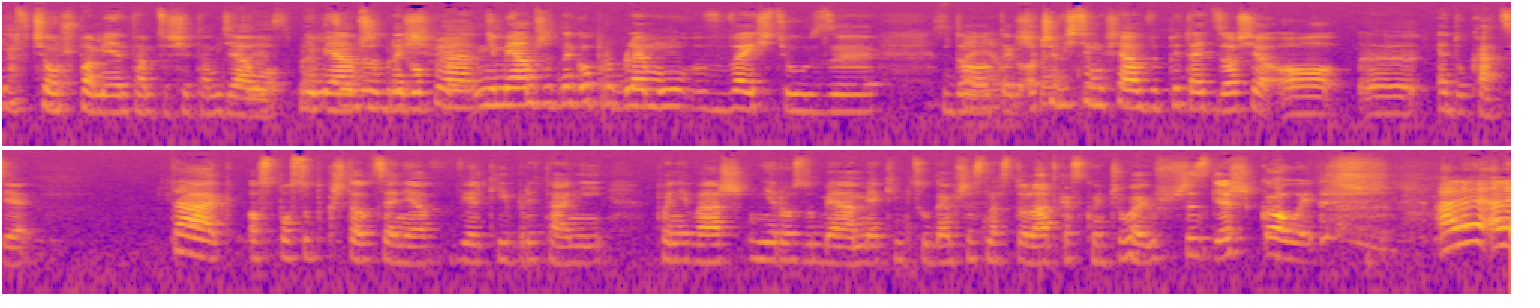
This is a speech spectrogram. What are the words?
Ja wciąż pamiętam, co się tam działo. Nie miałam, żadnego, nie miałam żadnego problemu w wejściu z, do tego. świat. Oczywiście musiałam wypytać Zosię o y, edukację, Tak, o sposób kształcenia w Wielkiej Brytanii, ponieważ nie rozumiałam, jakim cudem 16-latka skończyła już wszystkie szkoły. Ale, ale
